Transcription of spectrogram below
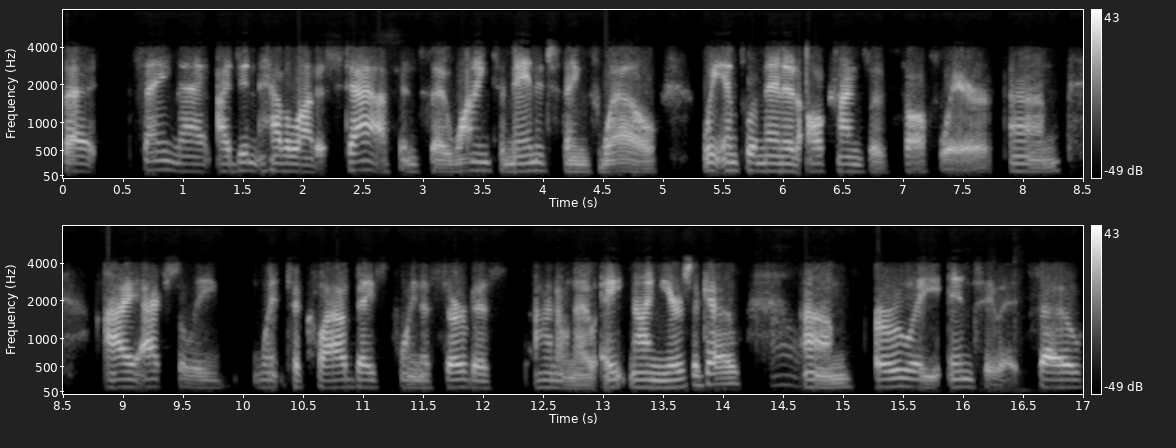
but saying that, I didn't have a lot of staff. And so wanting to manage things well, we implemented all kinds of software. Um, I actually went to cloud based point of service, I don't know, eight, nine years ago, oh. um, early into it. So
